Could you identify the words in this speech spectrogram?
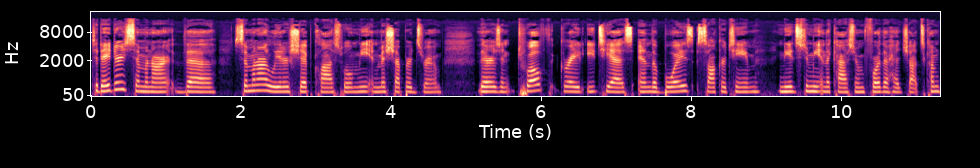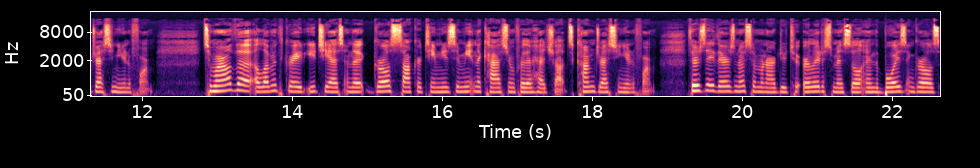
Today during seminar, the seminar leadership class will meet in Miss Shepard's room. There is a 12th grade ETS and the boys soccer team needs to meet in the classroom for their headshots. Come dressed in uniform. Tomorrow, the 11th grade ETS and the girls' soccer team needs to meet in the classroom for their headshots. Come dressed in uniform. Thursday, there is no seminar due to early dismissal, and the boys and girls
